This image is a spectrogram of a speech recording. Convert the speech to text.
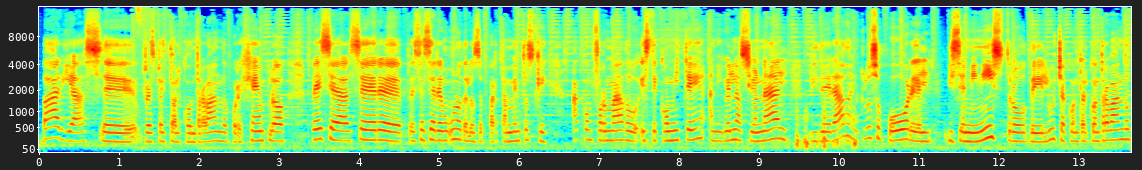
varias eh, respecto al contrabando, por ejemplo, pese a, ser, eh, pese a ser uno de los departamentos que ha conformado este comité a nivel nacional, liderado incluso por el viceministro de lucha contra el contrabando,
